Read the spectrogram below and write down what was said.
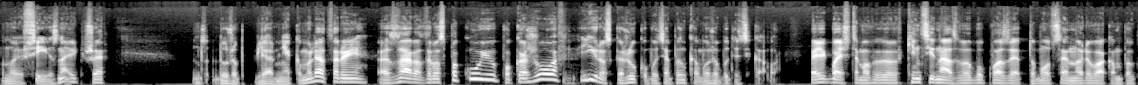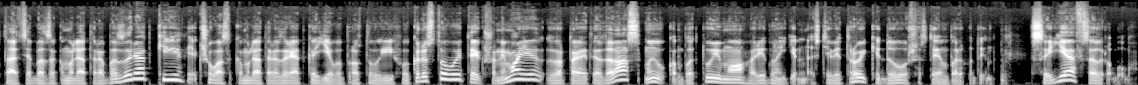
вони всі їх знають вже. Дуже популярні акумулятори. Зараз розпакую, покажу і розкажу, кому ця пилка може бути цікава. Як бачите, в кінці назви буква Z, тому це нульова комплектація без акумулятора без зарядки. Якщо у вас акумулятор і зарядка є, ви просто їх використовуєте. Якщо немає, звертаєтесь до нас, ми укомплектуємо рівної ємності від 3 до 6 Ампер годин. Все є, все зробимо.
